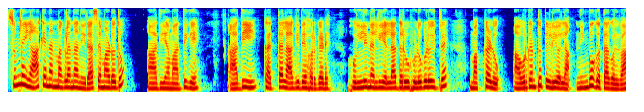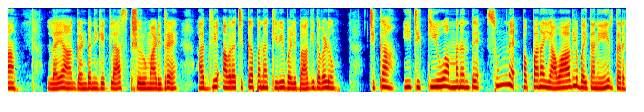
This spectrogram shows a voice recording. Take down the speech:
ಸುಮ್ಮನೆ ಯಾಕೆ ನನ್ನ ಮಗಳನ್ನ ನಿರಾಸೆ ಮಾಡೋದು? ಆದಿಯ ಮಾತಿಗೆ, ಆದಿ, ಕತ್ತಲಾಗಿದೆ ಹೊರಗಡೆ. ಹುಲ್ಲಿನಲ್ಲಿ ಎಲ್ಲಾದರೂ ಹುಳುಗಳು ಇದ್ದರೆ ಮಕ್ಕಳು, ಅವ್ರಿಗಂತೂ ತಿಳಿಯೋಲ್ಲ. ನಿಂಗೂ ಗೊತ್ತಾಗೋಲ್ವಾ? ಲಯ ಗಂಡನಿಗೆ ಕ್ಲಾಸ್ ಶುರು ಮಾಡಿದರೆ, ಅದ್ವಿ ಅವರ ಚಿಕ್ಕಪ್ಪನ ಕಿವಿ ಬಳಿ ಬಾಗಿದವಳು. ಚಿಕ್ಕ, ಈ ಚಿಕ್ಕಿಯೂ ಅಮ್ಮನಂತೆ. ಸುಮ್ಮನೆ ಪಪ್ಪನ ಯಾವಾಗಲೂ ಬೈತಾನೇ ಇರ್ತಾರೆ.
